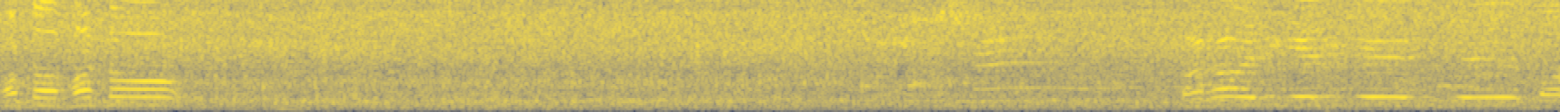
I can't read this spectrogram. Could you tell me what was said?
ফটো ফটো এদিকে এদিকে এদিকে বা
